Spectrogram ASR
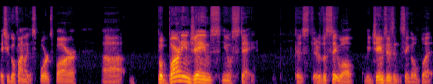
They should go find like a sports bar. Uh, but Barney and James, you know, stay because they're the si- well. I mean, James isn't single, but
